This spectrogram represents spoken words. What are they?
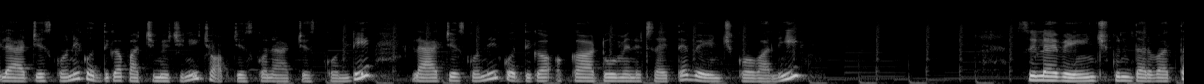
ఇలా యాడ్ చేసుకొని కొద్దిగా పచ్చిమిర్చిని చాప్ చేసుకొని యాడ్ చేసుకోండి. ఇలా యాడ్ చేసుకొని కొద్దిగా ఒక టూ మినిట్స్ అయితే వేయించుకోవాలి. సో ఇలా వేయించుకున్న తర్వాత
